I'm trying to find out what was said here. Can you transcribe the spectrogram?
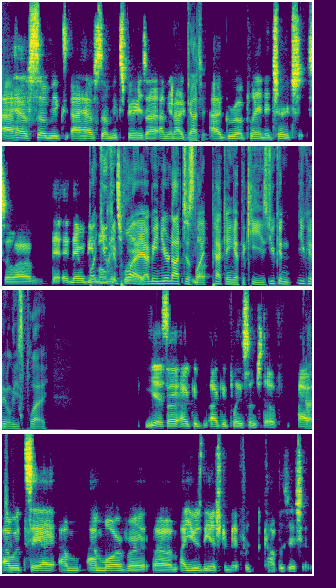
I have some ex- I have some experience. I, I mean I gotcha. I grew up playing in church, so um, th- there would be. But you can play. I mean, you're not just no. like pecking at the keys. You can you can at least play. Yes, I, I could I could play some stuff. Gotcha. I, I, would say I, am I'm, I'm more of a um, I use the instrument for composition.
